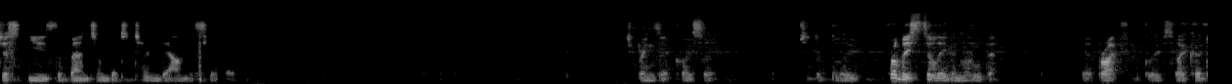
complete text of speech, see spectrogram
just use the burnt umber to tone down this yellow. Which brings it closer to the blue. Probably still even a little bit, bit bright for the blue. So I could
